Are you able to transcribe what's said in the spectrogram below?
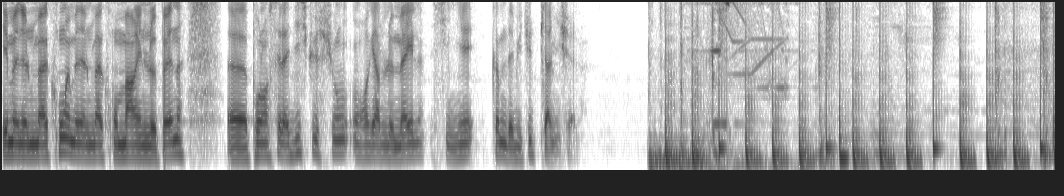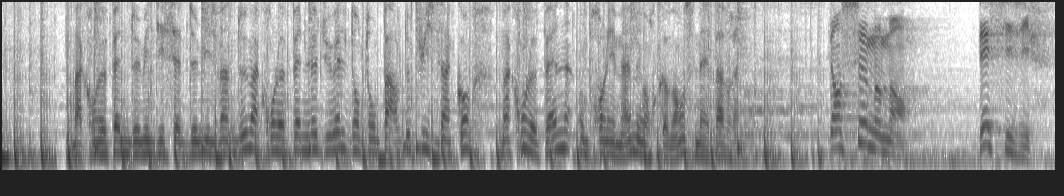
Emmanuel Macron, Emmanuel Macron, Marine Le Pen. Euh, pour lancer la discussion, on regarde le mail signé comme d'habitude Pierre Michel. Macron-Le Pen 2017-2022, Macron-Le Pen le duel dont on parle depuis 5 ans. Macron-Le Pen, on prend les mêmes et on recommence, mais pas vraiment. Dans ce moment décisif,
